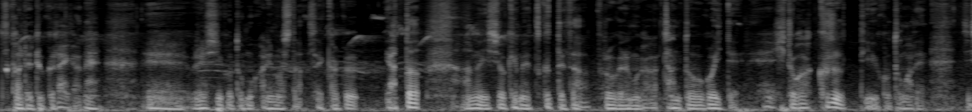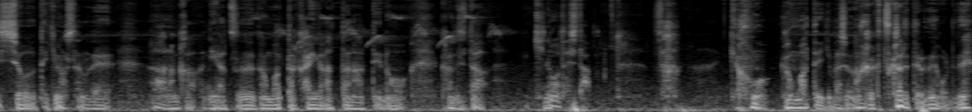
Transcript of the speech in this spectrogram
疲れるぐらいがね、えー、嬉しいこともありました。せっかくやっとあの一生懸命作ってたプログラムがちゃんと動いて、えー、人が来るっていうことまで実証できましたのであなんか2月頑張った甲斐があったなっていうのを感じた昨日でした。も頑張っていきましょう。なんか疲れてるね俺ね。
